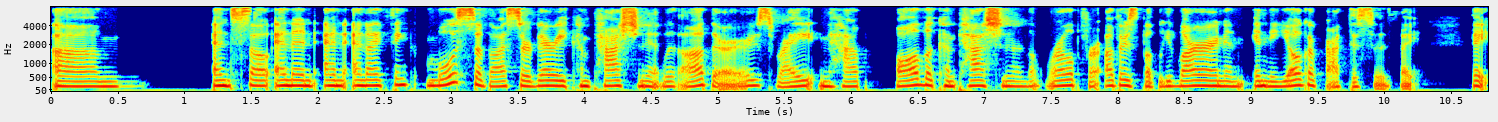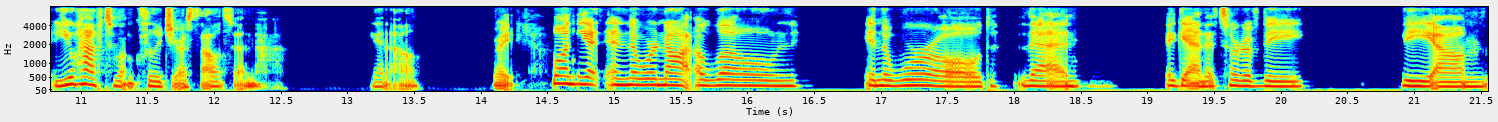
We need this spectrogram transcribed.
Um, and so, and then, and, and I think most of us are very compassionate with others, right? And have all the compassion in the world for others, but we learn in, in the yoga practices that that you have to include yourself in that, you know? Right. Well, and yet, and that we're not alone in the world that, mm-hmm. again, it's sort of the, the, um,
